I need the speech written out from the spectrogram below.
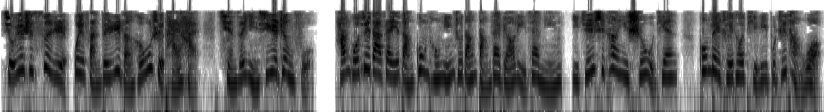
九月十四日，为反对日本核污水排海，谴责尹锡悦政府，韩国最大在野党共同民主党党代表李在明以军事抗议十五天，弓被垂头，体力不支躺卧。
